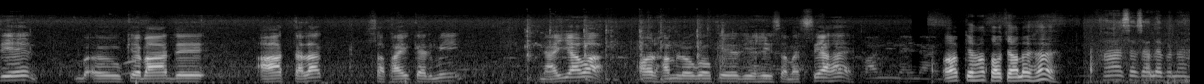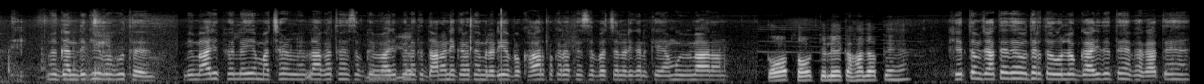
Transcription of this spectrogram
दिए। उसके बाद आज तलक सफ़ाई कर्मी नहीं आवा और हम लोगों के यही समस्या है। आपके यहाँ शौचालय है? हाँ शौचालय बना में गंदगी बहुत है। बीमारी फैल रही है मच्छर लागत है सबके बीमारी फैलत है दाना निकलत है मलेरिया बुखार पकड़त है सब बच्चन लड़कन के हम बीमार हन तो आप शौच के लिए कहाँ जाते हैं? खेतों में जाते थे उधर तो वो लोग गाड़ी देते हैं, भगाते हैं।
